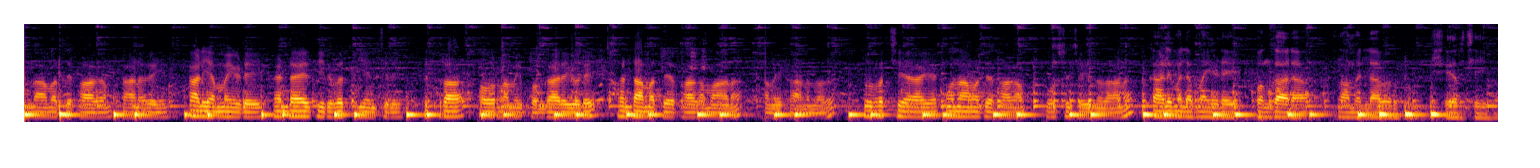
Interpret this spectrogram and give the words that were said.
ഒന്നാമത്തെ ഭാഗം കാണുകയും കാളിയമ്മയുടെ രണ്ടായിരത്തി ഇരുപത്തിയഞ്ചിലെ ചിത്ര പൗർണമി പൊങ്കാലയുടെ രണ്ടാമത്തെ ഭാഗമാണ് നമ്മൾ കാണുന്നത്. തുടർച്ചയായ മൂന്നാമത്തെ ഭാഗം പോസ്റ്റ് ചെയ്യുന്നതാണ് കാളിമലമ്മയുടെ പൊങ്കാല നാം എല്ലാവർക്കും ഷെയർ ചെയ്യുക.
